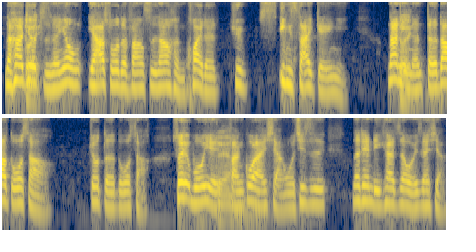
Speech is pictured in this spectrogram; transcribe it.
那它就只能用压缩的方式，然后很快的去硬塞给你，那你能得到多少就得多少。所以我也反过来想，我其实那天离开之后，我一直在想，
